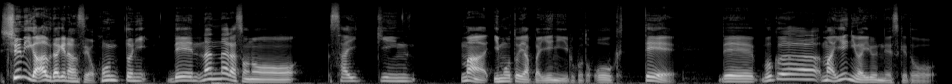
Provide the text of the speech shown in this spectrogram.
趣味が合うだけなんですよ。本当に。でなんならその最近まあ妹やっぱ家にいること多くて。で僕はまあ家にはいるんですけど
